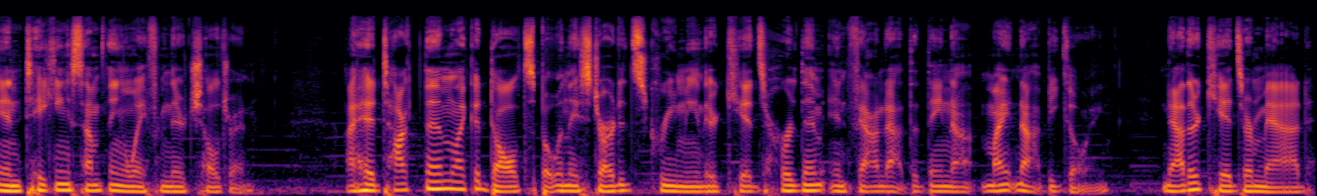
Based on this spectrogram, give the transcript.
and taking something away from their children. I had talked to them like adults, but when they started screaming, their kids heard them and found out that they not might not be going. Now their kids are mad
